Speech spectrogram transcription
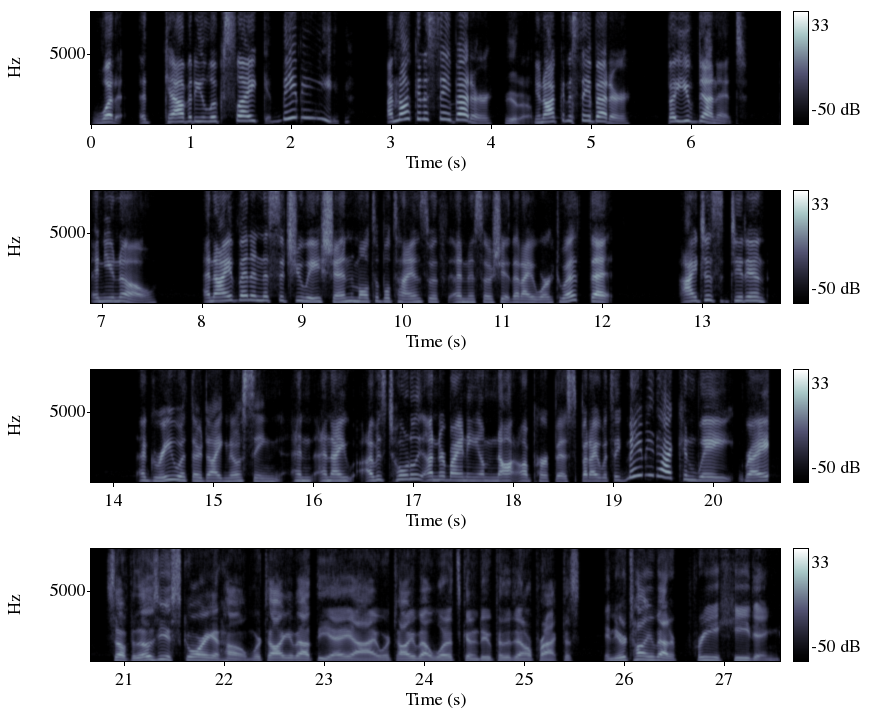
what a cavity looks like. Maybe I'm not going to say better. You know. You're not going to say better, but you've done it and you know. And I've been in this situation multiple times with an associate that I worked with that I just didn't agree with their diagnosing and and I I was totally undermining them not on purpose, but I would say maybe that can wait, right? So for those of you scoring at home, we're talking about the AI. We're talking about what it's going to do for the dental practice, and you're talking about it preheating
